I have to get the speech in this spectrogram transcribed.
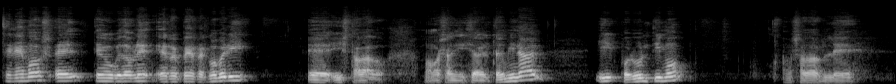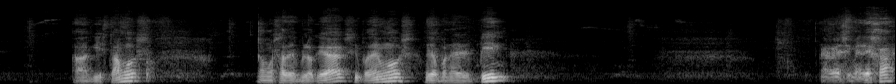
tenemos el TWRP Recovery eh, instalado. Vamos a iniciar el terminal y por último vamos a darle aquí estamos. Vamos a desbloquear si podemos. Voy a poner el pin. A ver si me deja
